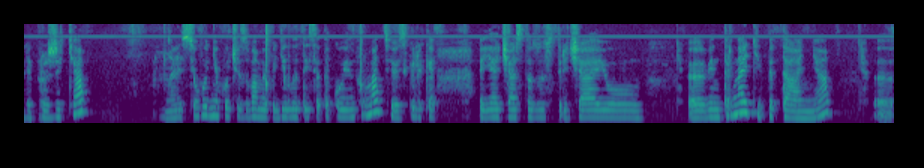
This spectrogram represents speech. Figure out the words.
каналі про життя. Е, Сьогодні хочу з вами поділитися такою інформацією, оскільки я часто зустрічаю е, в інтернеті питання е,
